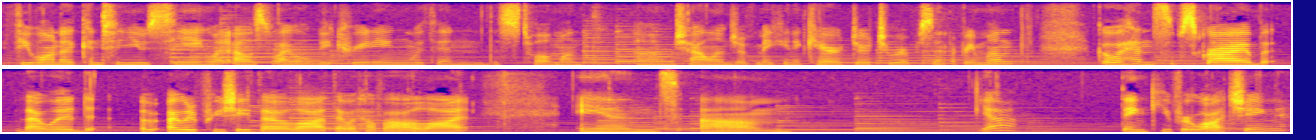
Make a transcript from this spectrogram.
If you want to continue seeing what else I will be creating within this 12 month um, challenge of making a character to represent every month, go ahead and subscribe. That would I would appreciate that a lot. That would help out a lot. And um, yeah, thank you for watching.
